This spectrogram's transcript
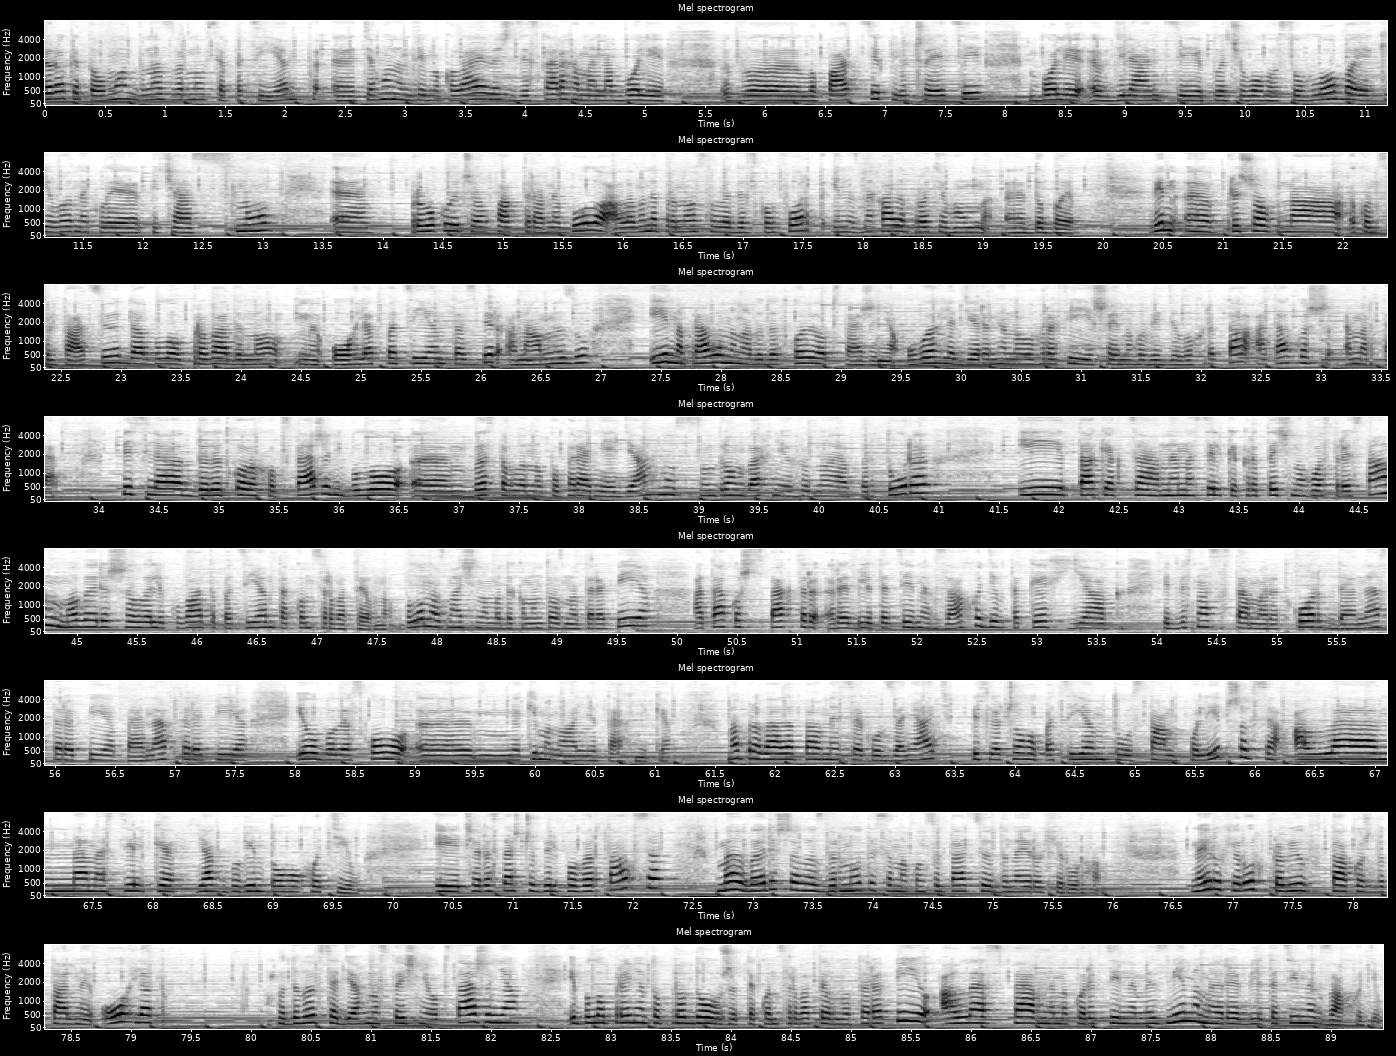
Три роки тому до нас звернувся пацієнт е, Тягун Андрій Миколаєвич зі скаргами на болі в лопатці, ключиці, болі в ділянці плечового суглоба, які виникли під час сну. Е, Провокуючого фактора не було, але вони приносили дискомфорт і не зникали протягом е, доби. Він е, прийшов на консультацію, де було проведено огляд пацієнта, збір анамнезу і направлено на додаткові обстеження у вигляді рентгенолографії шийного відділу хребта, а також МРТ. Після додаткових обстежень було е, виставлено попередній діагноз синдром верхньої грудної апертури. І так як це не настільки критично гострий стан, ми вирішили лікувати пацієнта консервативно. Було назначено медикаментозна терапія, а також спектр реабілітаційних заходів, таких як підвісна система Redcord, ДНС-терапія, ПНФ-терапія і обов'язково е, м'які мануальні техніки. Ми провели певний цикл занять, після чого пацієнту стан поліпшився, але не настільки, як би він того хотів. І через те, що біль повертався, ми вирішили звернутися на консультацію до нейрохірурга. Нейрохірург провів також детальний огляд, подивився діагностичні обстеження, і було прийнято продовжити консервативну терапію, але з певними корекційними змінами реабілітаційних заходів.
